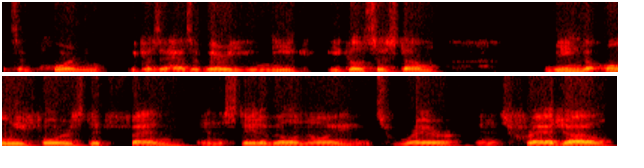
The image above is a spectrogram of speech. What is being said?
it's important because it has a very unique ecosystem. Being the only forested fen in the state of Illinois, it's rare and it's fragile.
